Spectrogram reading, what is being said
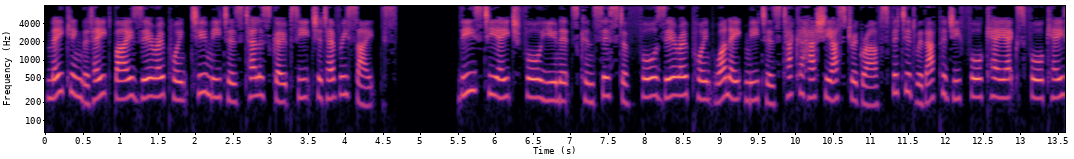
making that 8 by 0.2 meters telescopes each at every sites. These TH4 units consist of four 0.18 meters Takahashi astrographs fitted with Apogee 4K x 4K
